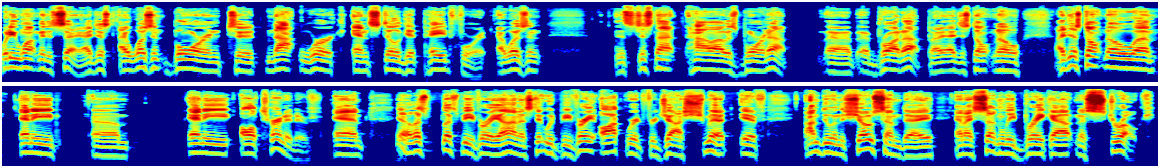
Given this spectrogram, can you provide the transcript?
what do you want me to say? I just I wasn't born to not work and still get paid for it. I wasn't. It's just not how I was born up, uh, brought up. I, I, just don't know. I just don't know uh, any um, any alternative. And you know, let's let's be very honest. It would be very awkward for Josh Schmidt if I'm doing the show someday and I suddenly break out in a stroke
